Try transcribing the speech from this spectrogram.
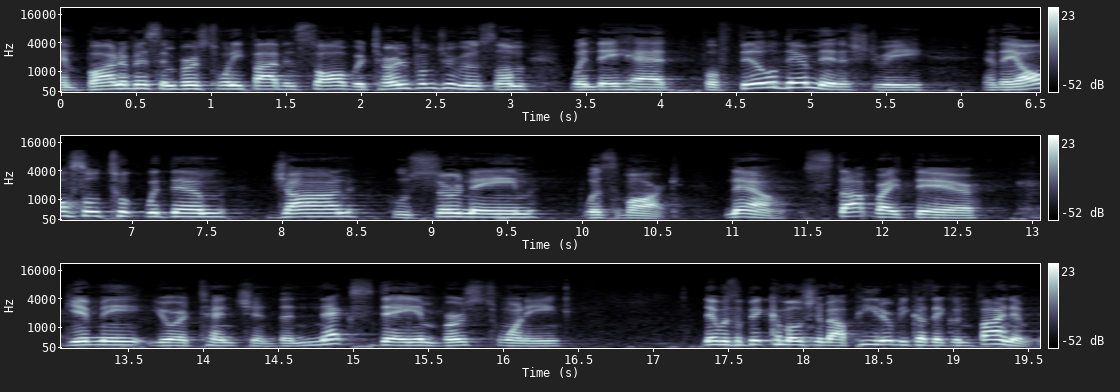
And Barnabas in verse 25 and Saul returned from Jerusalem when they had fulfilled their ministry, and they also took with them John, whose surname was Mark. Now, stop right there. Give me your attention. The next day in verse 20, there was a big commotion about Peter because they couldn't find him.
